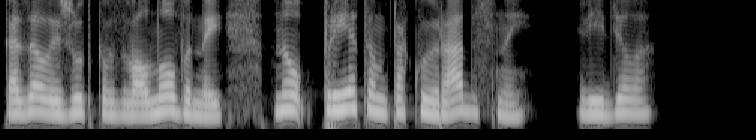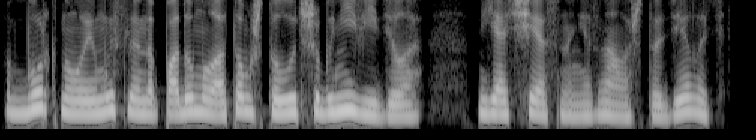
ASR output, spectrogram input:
казалась жутко взволнованной, но при этом такой радостной. Видела. Буркнула и мысленно подумала о том, что лучше бы не видела. Я честно не знала, что делать.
